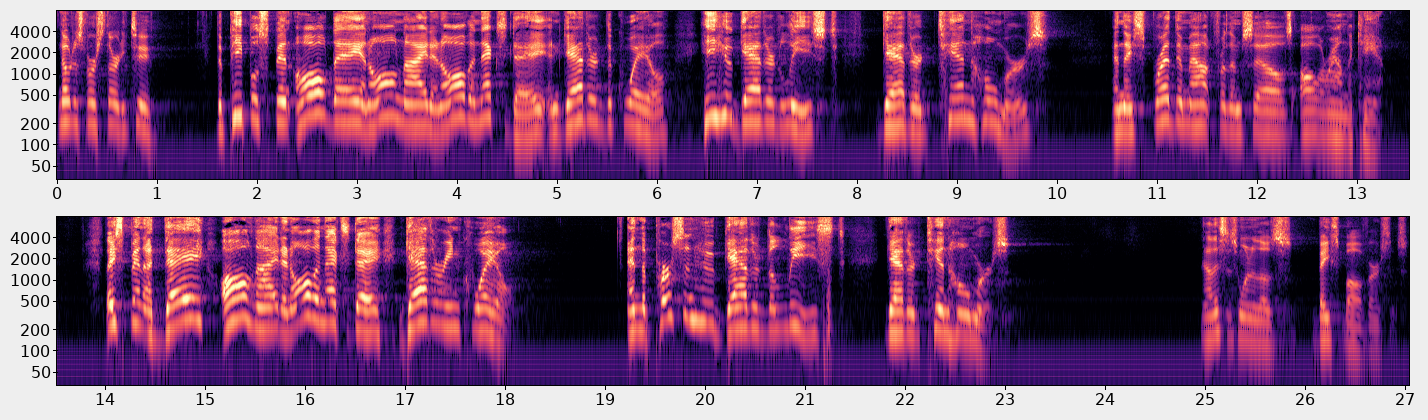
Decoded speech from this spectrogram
Notice verse 32. The people spent all day and all night and all the next day and gathered the quail. He who gathered least gathered 10 homers, and they spread them out for themselves all around the camp. They spent a day, all night, and all the next day gathering quail. And the person who gathered the least gathered 10 homers. Now, this is one of those baseball verses.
